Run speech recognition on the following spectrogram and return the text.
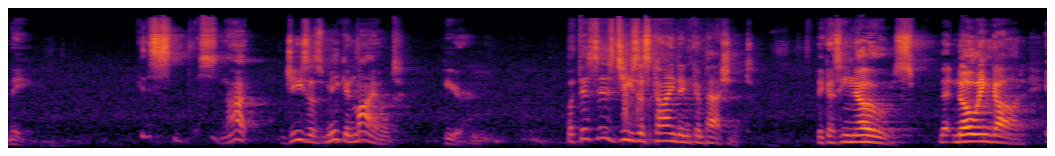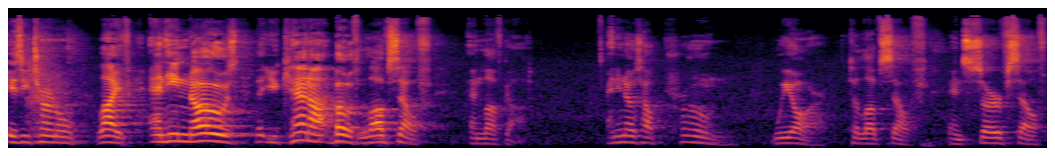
me. Not Jesus meek and mild here, but this is Jesus kind and compassionate because he knows that knowing God is eternal life. And he knows that you cannot both love self and love God. And he knows how prone we are to love self and serve self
